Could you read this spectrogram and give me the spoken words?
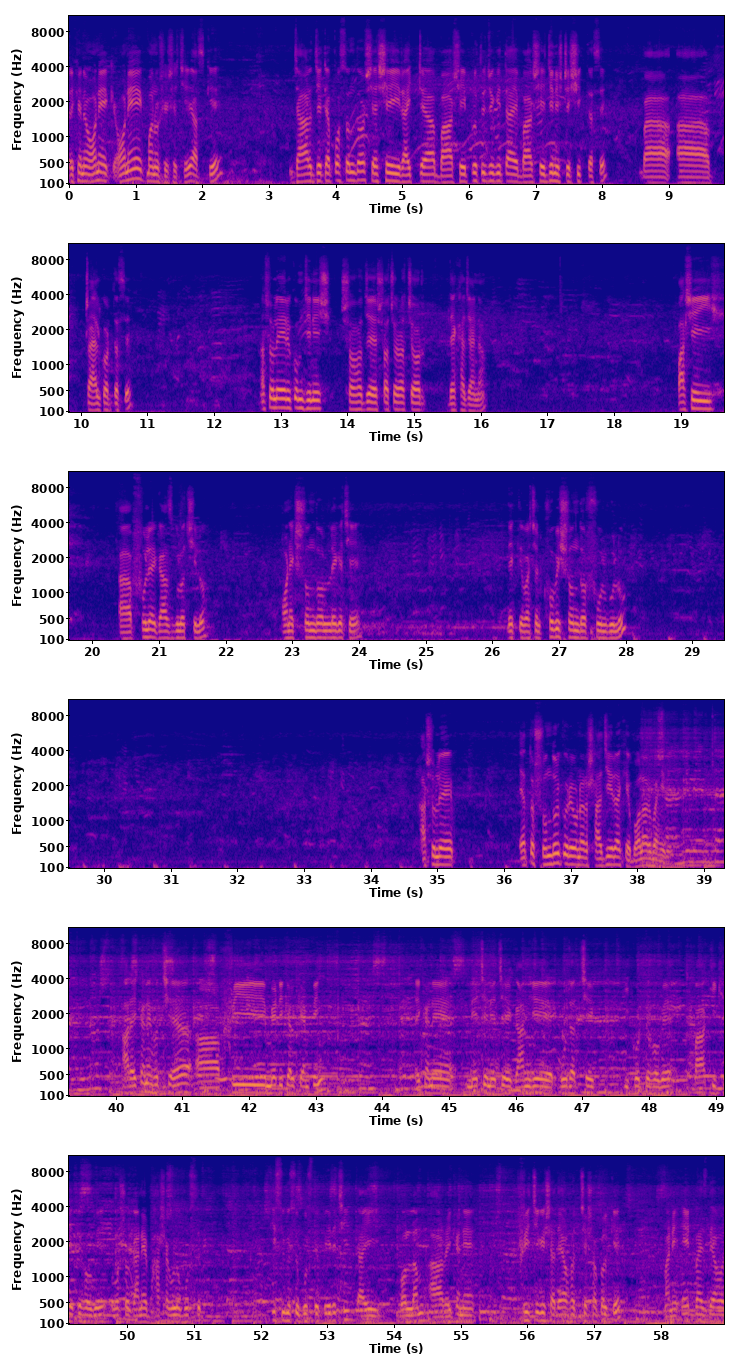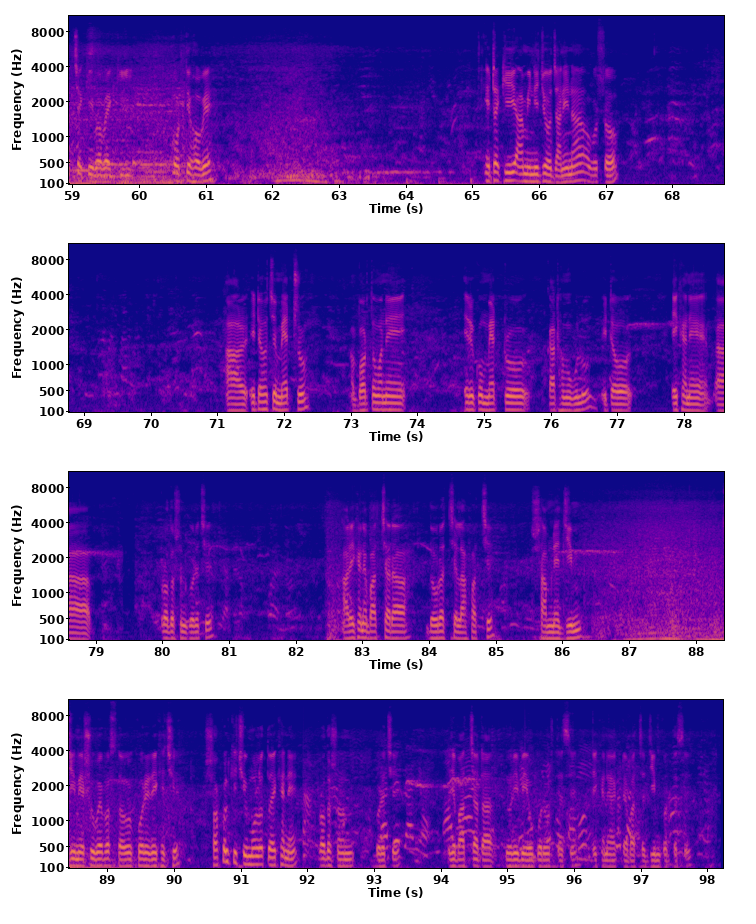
এখানে অনেক অনেক মানুষ এসেছে আজকে। যার যেটা পছন্দ, সে সেই রাইডটা বা সেই প্রতিযোগিতায় বা সেই জিনিসটা শিখতেছে বা ট্রায়াল করতেছে। আসলে এরকম জিনিস সহজে সচরাচর দেখা যায় না। পাশেই ফুলের গাছগুলো ছিল। অনেক সুন্দর লেগেছে। দেখতে পাচ্ছেন খুবই সুন্দর ফুলগুলো। আসলে এত সুন্দর করে ওনারা সাজিয়ে রাখে বলার বাইরে আর এখানে হচ্ছে ফ্রি মেডিকেল ক্যাম্পিং এখানে নেচে নেচে গান গেয়ে বোঝাচ্ছে কি করতে হবে বা কি খেতে হবে। অবশ্য গানের ভাষাগুলো বুঝতে, কিছু কিছু বুঝতে পেরেছি, তাই বললাম। আর এখানে ফ্রি চিকিৎসা দেওয়া হচ্ছে সকলকে। মানে অ্যাডভাইস দেওয়া হচ্ছে কীভাবে কি করতে হবে। এটা কি আমি নিজেও জানি না অবশ্য। আর এটা হচ্ছে মেট্রো। বর্তমানে এরকম মেট্রো কাঠামোগুলো এটাও এখানে প্রদর্শন করেছে। আর এখানে বাচ্চারা দৌড়াচ্ছে, লাফাচ্ছে। সামনে জিম। জিমের সুব্যবস্থাও করে রেখেছে। সকল কিছু মূলত এখানে প্রদর্শন করেছে। এই বাচ্চাটা দড়ি বেয়ে উপরে উঠতেছে। এখানে একটা বাচ্চা জিম করতেছে।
